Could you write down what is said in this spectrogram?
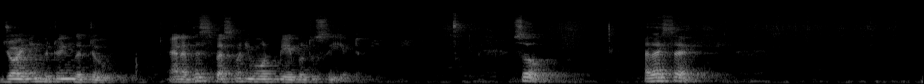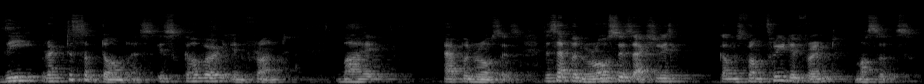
joining between the two and at this specimen you won't be able to see it. So as I said the rectus abdominis is covered in front by aponeurosis. This aponeurosis actually comes from three different muscles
